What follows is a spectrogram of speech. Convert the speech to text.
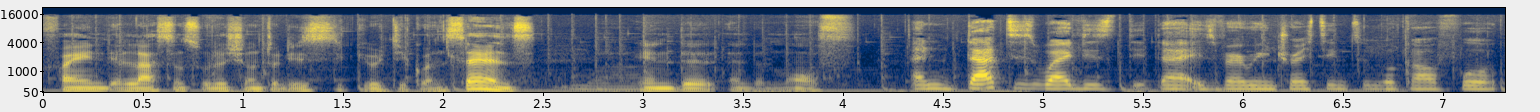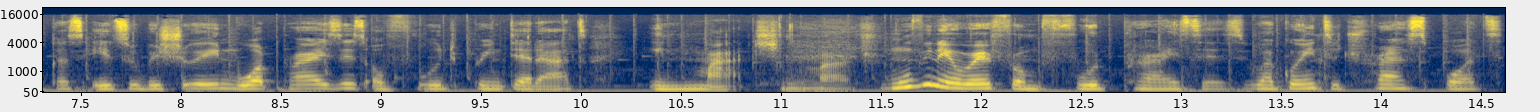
find a lasting solution to these security concerns in the in the north. And that is why this data is very interesting to look out for because it will be showing what prices of food printed at in March. In March. Moving away from food prices, we're going to transport.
